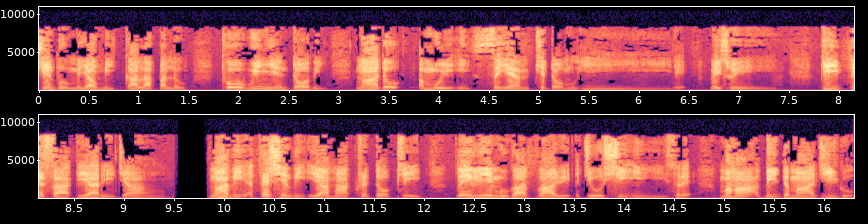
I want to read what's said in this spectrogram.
ခြင်းသို့မရောက်မီကာလပတ်လုံးထိုဝိညာဉ်တော်သည်ငါတို့အမွေဤစယံဖြစ်တော်မူ၏တဲ့မိတ်ဆွေဒီသစ္စာတရားတွေကြောင့်ငါသည်အသက်ရှင်သည့်အရာမှာခရစ်တော်ဖြစ်သေလျင်မူကားသာ၍အကျိုးရှိ၏ဆိုတဲ့မဟာအဘိဓမ္မာကြီးကို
